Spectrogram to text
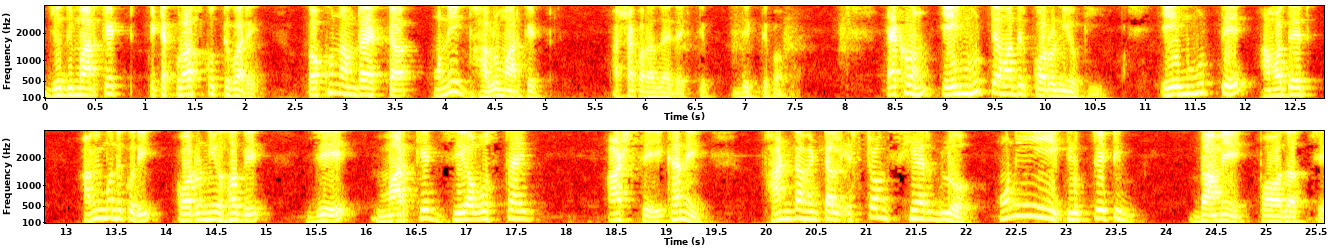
যদি মার্কেট এটা ক্রস করতে পারে, তখন আমরা একটা অনেক ভালো মার্কেট আশা করা যায় দেখতে দেখতে পাবো। এখন এই মুহূর্তে আমাদের করণীয় কি? এই মুহূর্তে আমাদের, আমি মনে করি, করণীয় হবে যে মার্কেট যে অবস্থায় আসছে, এখানে ফান্ডামেন্টাল স্ট্রং শেয়ারগুলো অনেক লুক্রেটিভ দামে পাওয়া যাচ্ছে।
